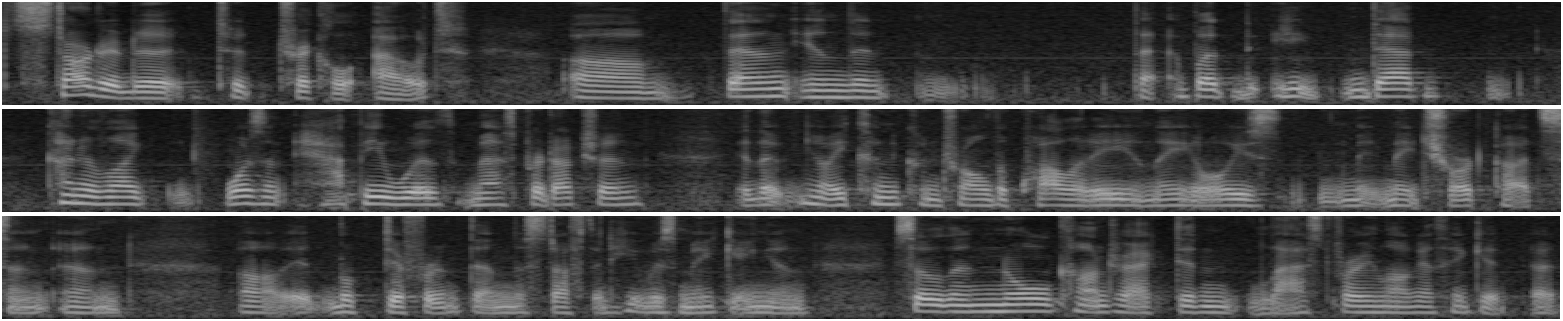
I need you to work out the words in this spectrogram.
started to, to trickle out. Um, then in the, that, but he, Dad kind of like wasn't happy with mass production. That you know he couldn't control the quality, and they always made shortcuts, and and uh, it looked different than the stuff that he was making, and so the Knoll contract didn't last very long. I think it, it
